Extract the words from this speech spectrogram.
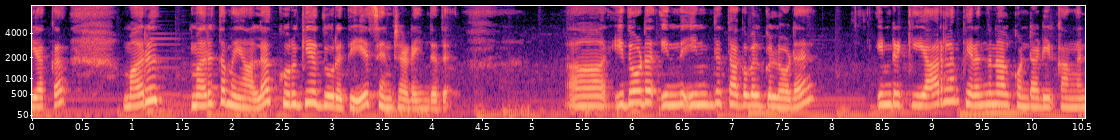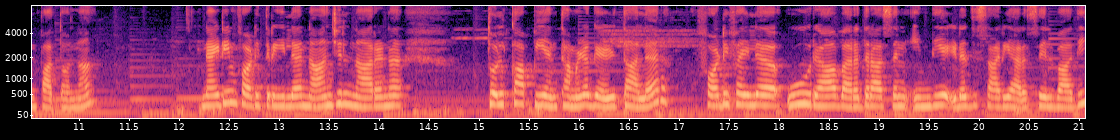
இயக்க மறு மறுத்தமையால் குறுகிய தூரத்தையே சென்றடைந்தது. இதோட இந்த இந்த தகவல்களோட இன்றைக்கு யாரெல்லாம் பிறந்தநாள் கொண்டாடியிருக்காங்கன்னு பார்த்தோன்னா நைன்டீன் ஃபார்ட்டி த்ரீயில் நாஞ்சில் நாரண தொல்காப்பியன் தமிழக எழுத்தாளர் ஃபார்ட்டி ஃபைவ்ல ஊ ரா வரதராசன் இந்திய இடதுசாரி அரசியல்வாதி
